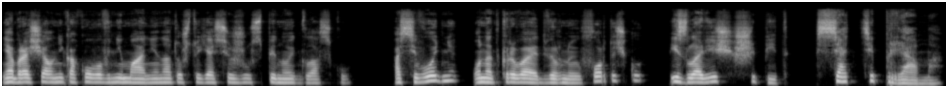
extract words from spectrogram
не обращал никакого внимания на то, что я сижу спиной к глазку, а сегодня он открывает дверную форточку и зловеще шипит «Сядьте прямо».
